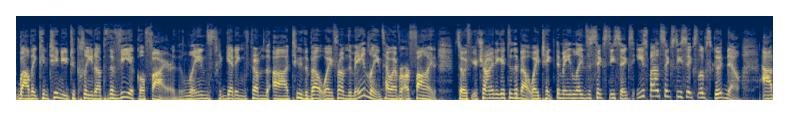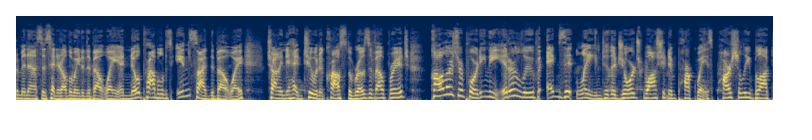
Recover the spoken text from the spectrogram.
while they continue to clean up the vehicle fire. The lanes getting from the, uh, to the Beltway from the main lanes, however, are fine. So if you're trying to get to the Beltway, take the main lanes of 66. Eastbound 66 looks good now. Adam and S is headed all the way to the Beltway Beltway and no problems inside the Beltway. Trying to head to and across the Roosevelt Bridge. Callers reporting the inner loop exit lane to the George Washington Parkway is partially blocked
